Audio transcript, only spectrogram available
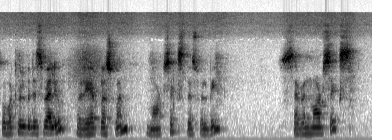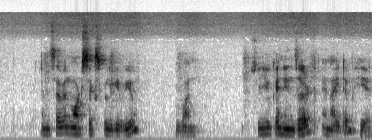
so what will be this value? Rear plus 1 mod 6 this will be 7 mod 6 and 7 mod 6 will give you 1 so you can insert an item here.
